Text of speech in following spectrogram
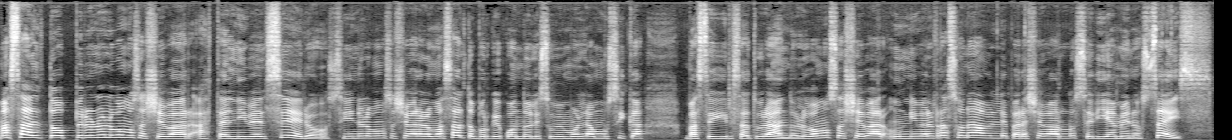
más alto, pero no lo vamos a llevar hasta el nivel 0, ¿sí? No lo vamos a llevar a lo más alto porque cuando le sumemos la música va a seguir saturando. Lo vamos a llevar a un nivel razonable, para llevarlo sería menos 6.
